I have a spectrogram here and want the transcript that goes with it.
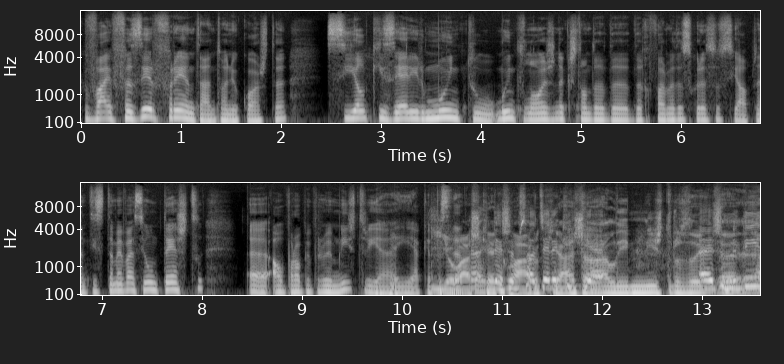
que vai fazer frente a António Costa se ele quiser ir muito, muito longe na questão da, da- da reforma da Segurança Social. Portanto, isso também vai ser um teste ao próprio Primeiro-Ministro e, à- e à E capacidade. eu acho que é claro dizer que aqui há que já é- ali ministros a, As a- medidas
